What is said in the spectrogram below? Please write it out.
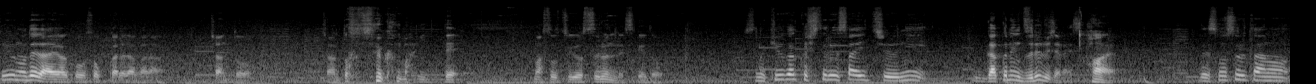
ていうので大学をそこからだからちゃんとちゃんとというかまあ行って、まあ、卒業するんですけどその休学してる最中に学年ずれるじゃないですか。はいでそうするとあの、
